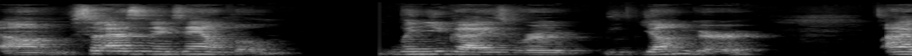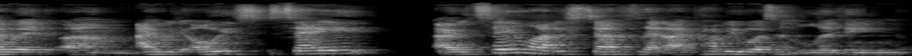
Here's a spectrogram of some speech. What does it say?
Um, so as an example, when you guys were younger, I would um, I would always say I would say a lot of stuff that I probably wasn't living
